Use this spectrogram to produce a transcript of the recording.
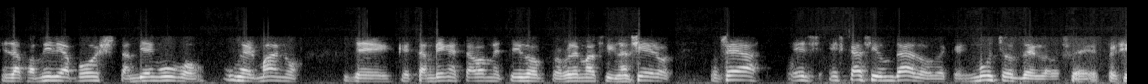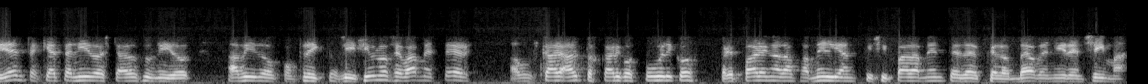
En la familia Bush también hubo un hermano de que también estaba metido en problemas financieros. O sea, es, es casi un dado de que muchos de los eh, presidentes que ha tenido Estados Unidos ha habido conflictos. Y si uno se va a meter a buscar altos cargos públicos, preparen a la familia anticipadamente de que los vea venir encima.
